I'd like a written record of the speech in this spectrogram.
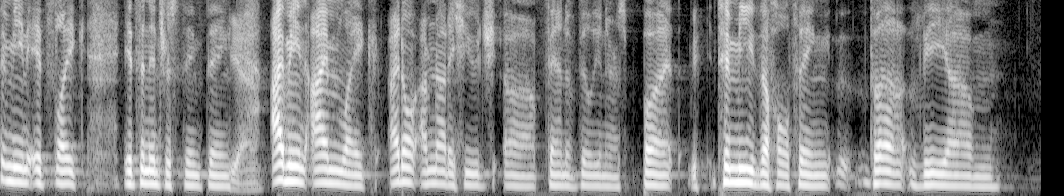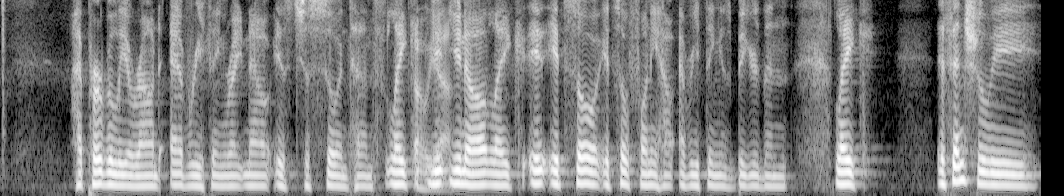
I mean, it's like it's an interesting thing. Yeah. I mean, I'm like I don't I'm not a huge uh, fan of billionaires, but to me the whole thing the the um hyperbole around everything right now is just so intense. Like Oh, you, yeah. you know, like it, it's so it's so funny how everything is bigger than like essentially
